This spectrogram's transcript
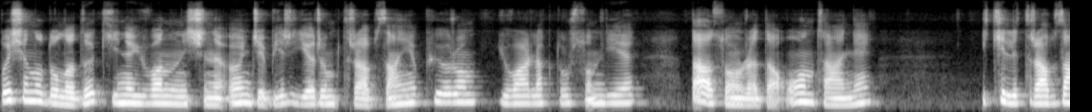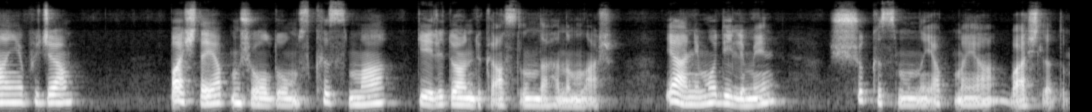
Başını doladık. Yine yuvanın içine önce bir yarım trabzan yapıyorum. Yuvarlak dursun diye. Daha sonra da 10 tane ikili trabzan yapacağım. Başta yapmış olduğumuz kısma geri döndük aslında hanımlar. Yani modelimin şu kısmını yapmaya başladım.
